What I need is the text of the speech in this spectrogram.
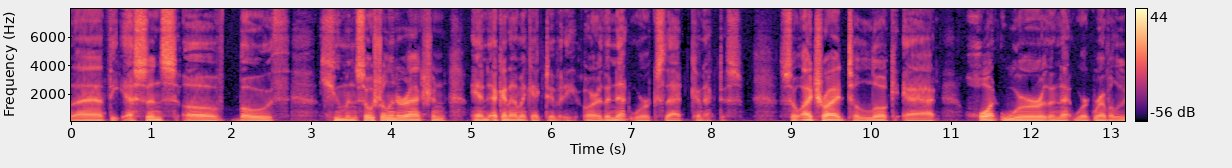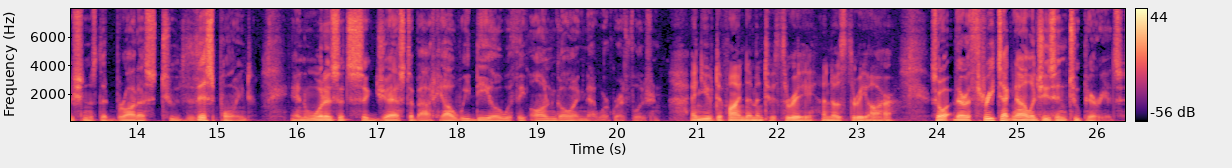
That the essence of both human social interaction and economic activity are the networks that connect us. So I tried to look at what were the network revolutions that brought us to this point, and what does it suggest about how we deal with the ongoing network revolution? And you've defined them into three, and those three are? So there are three technologies in two periods.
